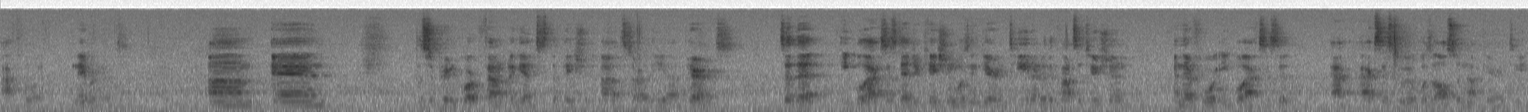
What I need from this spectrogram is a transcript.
affluent neighborhoods. Um, and the Supreme Court found against the patient, uh, sorry, the uh, parents. It said that equal access to education wasn't guaranteed under the Constitution, and therefore equal access to, access to it was also not guaranteed.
